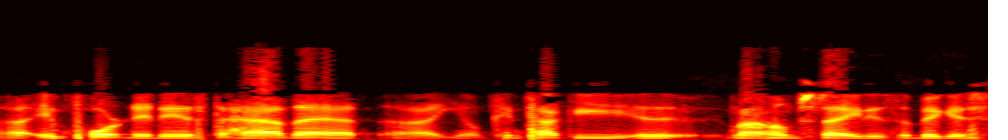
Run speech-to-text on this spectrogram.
uh, important it is to have that. Uh, you know, Kentucky, uh, my home state, is the biggest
